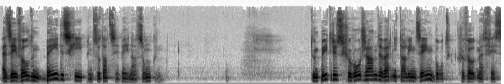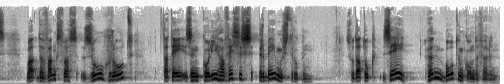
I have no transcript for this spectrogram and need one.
en zij vulden beide schepen, zodat zij bijna zonken. Toen Petrus gehoorzaamde, werd niet alleen zijn boot gevuld met vis, maar de vangst was zo groot dat hij zijn collega-vissers erbij moest roepen, zodat ook zij hun boten konden vullen.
